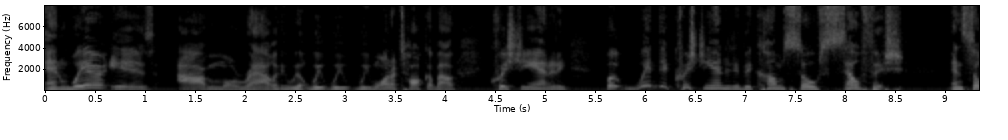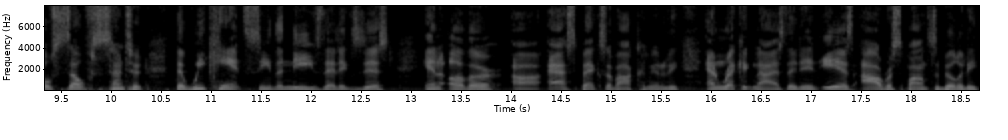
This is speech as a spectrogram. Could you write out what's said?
And where is our morality? We, we, we, we want to talk about Christianity, but when did Christianity become so selfish and so self centered that we can't see the needs that exist in other uh, aspects of our community and recognize that it is our responsibility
